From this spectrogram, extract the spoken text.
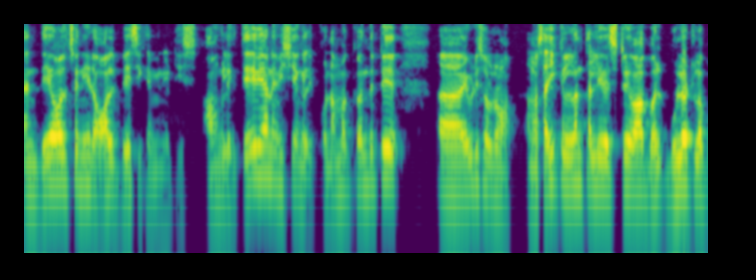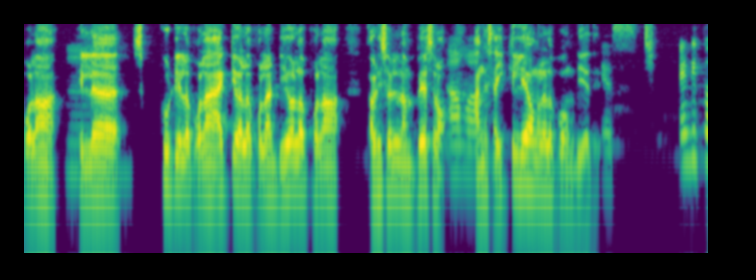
and they also need all basic communities அவங்களுக்கு தேவையான விஷயங்கள். இப்போ நமக்கு வந்துட்டு எப்படி சொல்றோம்? நம்ம சைக்கிள்லாம் தள்ளி வச்சுட்டு வா புல்லட்ல போகலாம் இல்ல ஸ்கூட்டில போகலாம் ஆக்டிவால போகலாம் டியோல போகலாம் அப்படின்னு சொல்லி நம்ம பேசுறோம். அங்க சைக்கிள்லயே அவங்களால போக முடியாது. அண்ட் இப்ப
